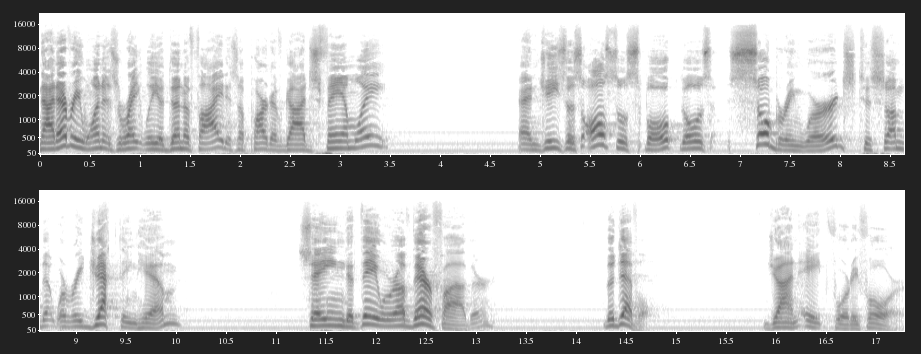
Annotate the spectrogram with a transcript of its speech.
Not everyone is rightly identified as a part of God's family. And Jesus also spoke those sobering words to some that were rejecting him, saying that they were of their father, the devil. John 8 44.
